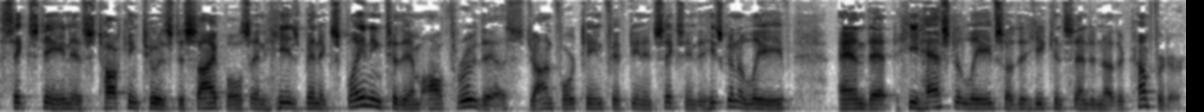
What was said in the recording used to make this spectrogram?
16 is talking to his disciples and he's been explaining to them all through this, John 14, 15, and 16, that he's going to leave and that he has to leave so that he can send another comforter.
